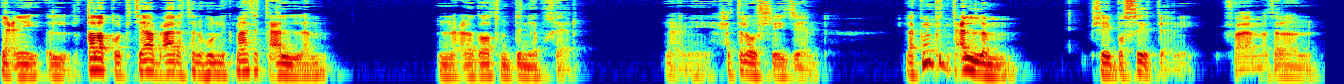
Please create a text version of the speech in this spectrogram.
يعني القلق والاكتئاب عادة هو إنك ما تتعلم إن على قولتهم الدنيا بخير. يعني حتى لو الشيء زين. لكن ممكن تتعلم بشيء بسيط يعني. فمثلا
